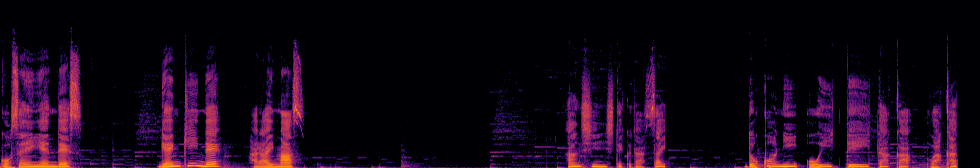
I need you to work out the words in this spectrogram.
5000円です。現金で払います。安心してください。どこに置いていたか分かっ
